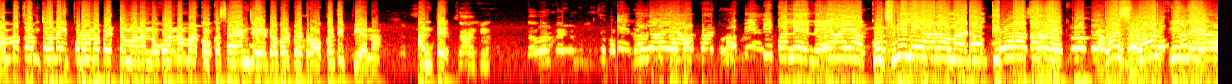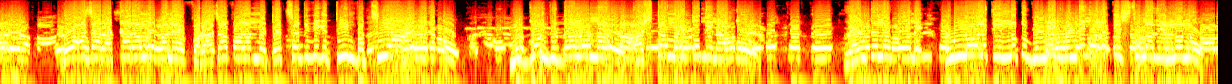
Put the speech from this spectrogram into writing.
నమ్మకంతోనే ఇప్పుడన్నా పెట్టామన్నా నువ్వన్నా మాకు ఒక సాయం చేయి డబుల్ బెడ్రూమ్ ఒకటి ఇప్పియనా? అంతే अभी भी बने नहीं आया कुछ भी नहीं आ रहा मैडम कितना समय दस बार फिर रहे दो हजार अठारह में बने राजा पालन में डेथ सर्टिफिकेट तीन बच्चियां हैं मेरे को ముగ్గురు బిడ్డలు ఉన్నారు కష్టం అవుతుంది నాకు రెంట్ల పోనీ ఉన్నోళ్ళకి ఇల్లుకు బిల్డింగ్ బిల్డింగ్ వాళ్ళకి ఇస్తున్నారు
